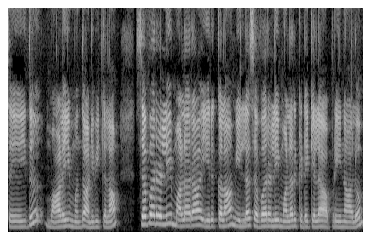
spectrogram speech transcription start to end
செய்து மாலையும் வந்து அணிவிக்கலாம். செவ்வரளி மலராக இருக்கலாம். இல்லை செவ்வரளி மலர் கிடைக்கல அப்படின்னாலும்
